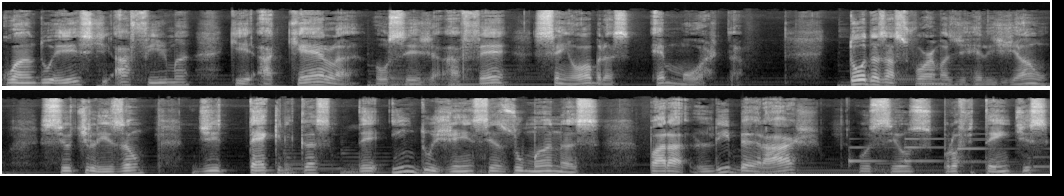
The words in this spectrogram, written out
quando este afirma que aquela, ou seja, a fé sem obras, é morta. Todas as formas de religião se utilizam de técnicas de indulgências humanas para liberar os seus profitentes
